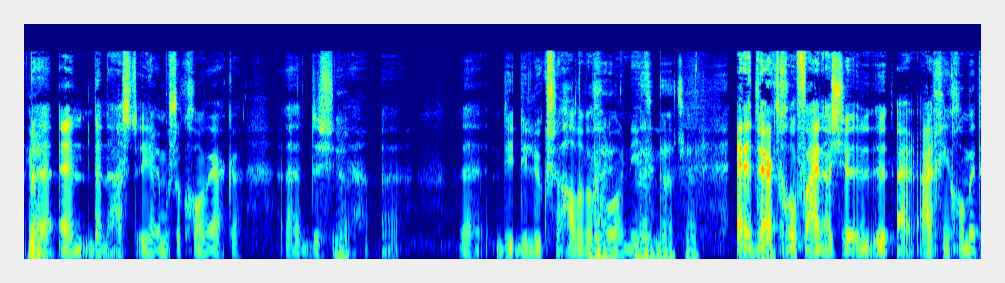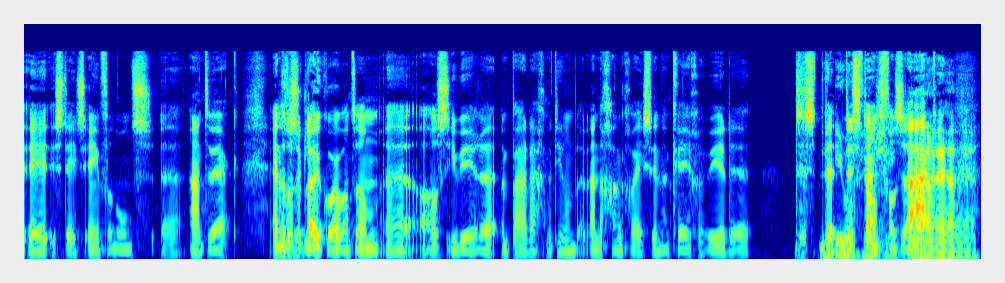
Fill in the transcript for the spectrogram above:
Nee. En daarnaast, iedereen moest ook gewoon werken. Dus die, die luxe hadden we gewoon niet. Inderdaad, ja. En het werkte gewoon fijn als je. eh, hij, hij ging gewoon met eh, steeds een van ons eh, aan het werk. En dat was ook leuk hoor, want dan eh als hij weer eh, een paar dagen met iemand aan de gang geweest. En dan kregen we weer de, de, de, stand van zaken. Ja, ja, ja.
